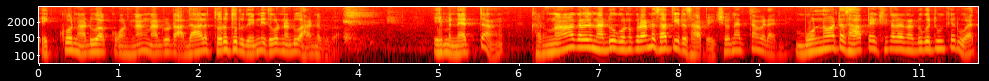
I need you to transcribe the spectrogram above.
එක්කෝ නඩුවක් ඕන නම් නඩුවට අදාළ තොරතුරු දෙන්න. එතකොට නඩුව අහන්න පුළුවන්. එහෙම නැත්තම් කරුණාකර නඩුව ගොනු කරන්න සතියට සාපේක්ෂව නැත්තම් වැඩක් නැහැ. මොනවට සාපේක්ෂ කළ නඩුවකට කරුවත්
